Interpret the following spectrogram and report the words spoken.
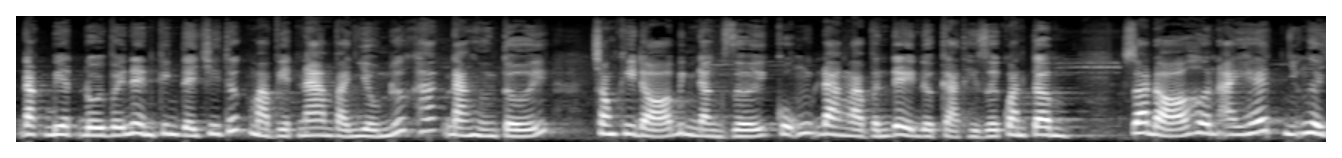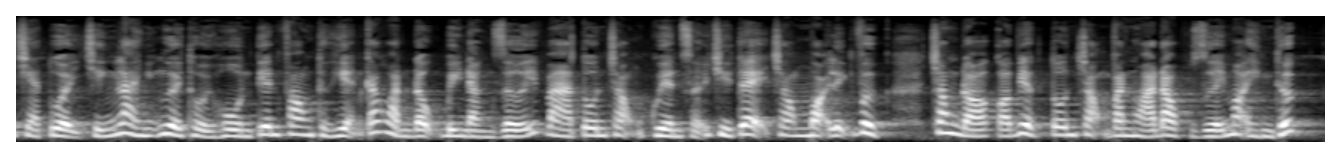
đặc biệt đối với nền kinh tế tri thức mà Việt Nam và nhiều nước khác đang hướng tới. Trong khi đó, bình đẳng giới cũng đang là vấn đề được cả thế giới quan tâm. Do đó, hơn ai hết, những người trẻ tuổi chính là những người thổi hồn tiên phong thực hiện các hoạt động bình đẳng giới và tôn trọng quyền sở hữu trí tuệ trong mọi lĩnh vực, trong đó có việc tôn trọng văn hóa đọc dưới mọi hình thức.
